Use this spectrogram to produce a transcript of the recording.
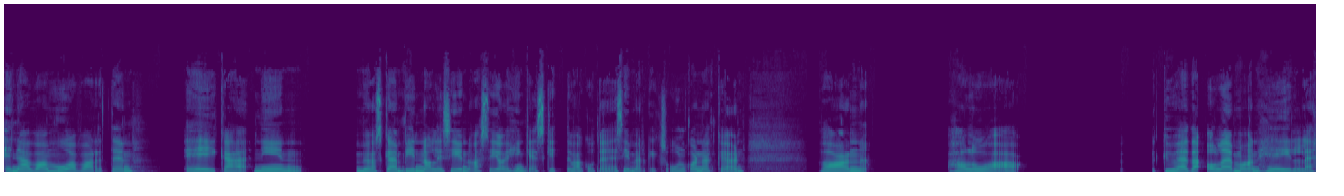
enää vaan mua varten, eikä niin myöskään pinnallisiin asioihin keskittyvä, kuten esimerkiksi ulkonäköön, vaan haluaa kyetä olemaan heille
